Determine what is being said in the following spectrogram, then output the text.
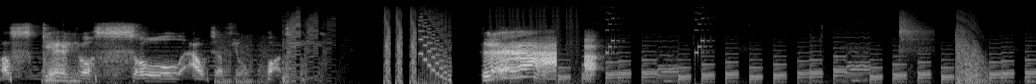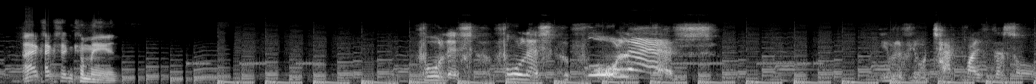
I'll scare your soul out of your body. Ah! Action command. Foolish, foolish, foolish! If you attack my vessel,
